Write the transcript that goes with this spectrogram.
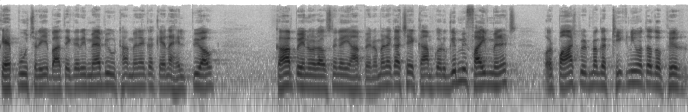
कह पूछ रही बातें करी मैं भी उठा मैंने कहा कहना हेल्प यू आउट कहाँ पेन हो रहा है? उसने कहा यहाँ पेन हो मैंने कहा अच्छा एक काम करो गिव मी फाइव मिनट्स और पाँच मिनट में अगर ठीक नहीं होता तो फिर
